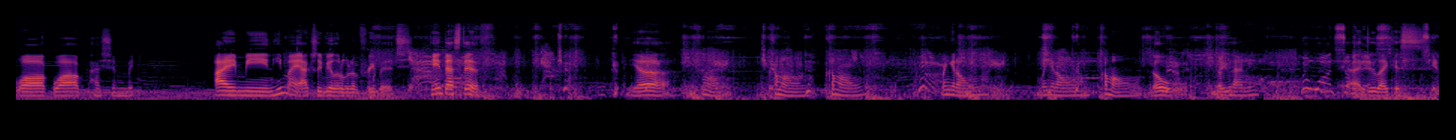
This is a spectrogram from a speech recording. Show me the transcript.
Walk, walk, passion. Ba- I mean, he might actually be a little bit of a free bitch. He ain't that stiff. Yeah. Come on. Come on. Come on. Bring it on. Bring it on. Come on. No. No, you had me. Yeah, I do like his. He's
